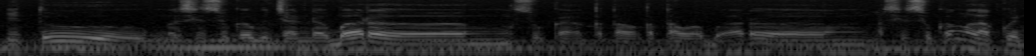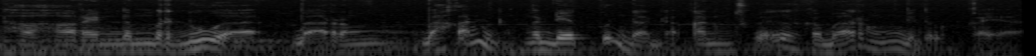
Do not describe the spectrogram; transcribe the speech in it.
itu masih suka bercanda bareng, suka ketawa-ketawa bareng, masih suka ngelakuin hal-hal random berdua bareng, bahkan ngedate pun dadakan suka suka bareng gitu, kayak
